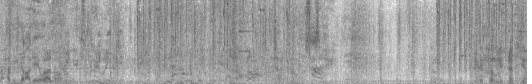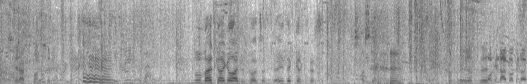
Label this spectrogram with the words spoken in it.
ما حد يقدر عليه والله. يذكرني في نفسي يوم كنت العب كونسل هو بعد كان قاعد الكونسول يذكرك بنفسك. Broken die, broken die.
